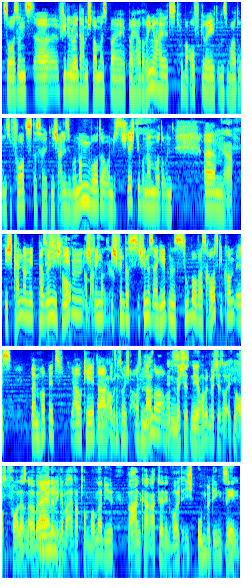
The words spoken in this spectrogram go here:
So, sonst äh, viele Leute haben sich damals bei, bei Herr der Ringe halt drüber aufgeregt und so weiter und so fort, dass halt nicht alles übernommen wurde und es schlecht übernommen wurde und ähm, Ja, ich kann damit persönlich Ich leben. Ich finde, ja. ich finde das, ich finde das Ergebnis super, was rausgekommen ist. Beim Hobbit, ja okay, da Nee, geht's Hobbit- natürlich auseinander, aber den das- möchte, nee, Hobbit möchte ich jetzt auch echt mal außen vor lassen. Aber beim Ähm, Herr der Ringe war einfach Tom Bombadil, war ein Charakter, den wollte ich unbedingt sehen.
